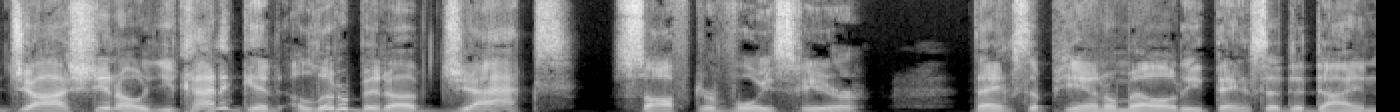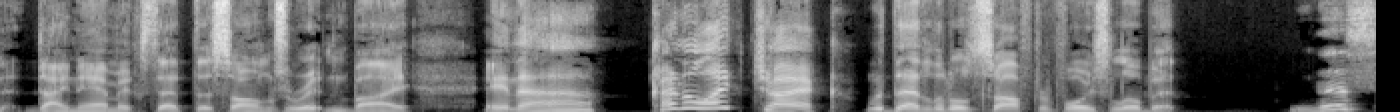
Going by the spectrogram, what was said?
Josh, you know, you kind of get a little bit of Jack's softer voice here. Thanks to piano melody, thanks to the dy- dynamics that the song's written by. And uh kind of like Jack with that little softer voice a little bit. This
